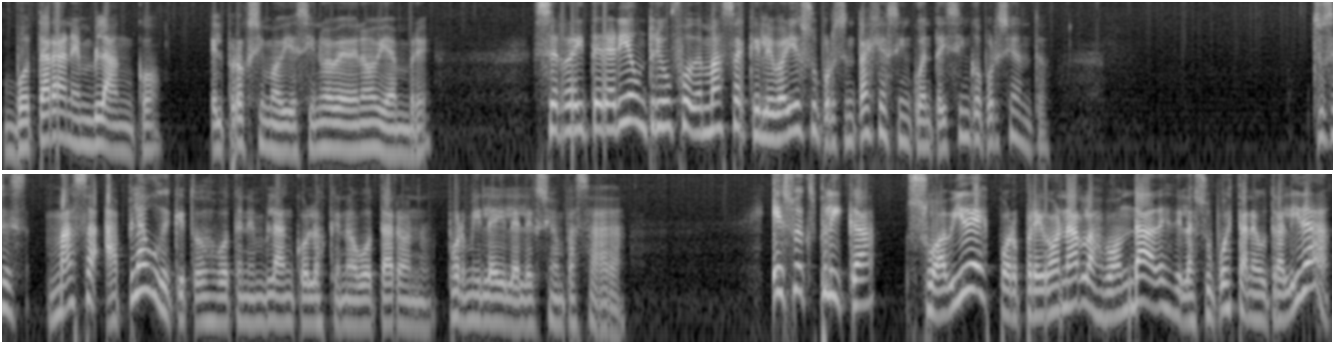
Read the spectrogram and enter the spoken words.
votaran en blanco, el próximo 19 de noviembre, se reiteraría un triunfo de Massa que elevaría su porcentaje a 55%. Entonces, Massa aplaude que todos voten en blanco los que no votaron por mi ley la elección pasada. Eso explica su avidez por pregonar las bondades de la supuesta neutralidad.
